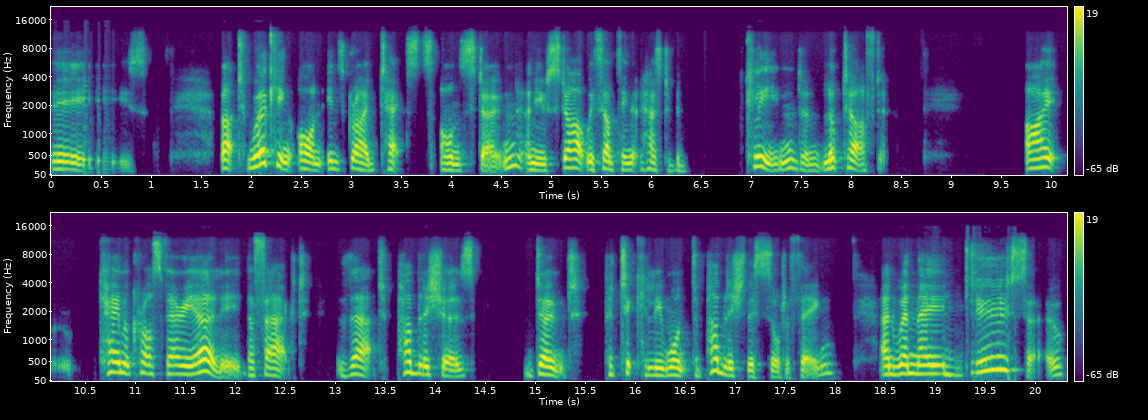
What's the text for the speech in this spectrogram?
these. But working on inscribed texts on stone, and you start with something that has to be cleaned and looked after, I came across very early the fact that publishers don't particularly want to publish this sort of thing. And when they do so,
